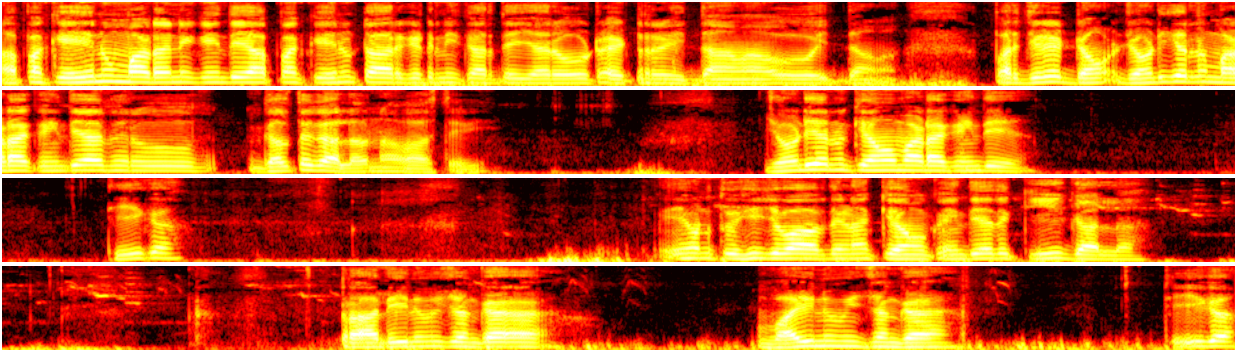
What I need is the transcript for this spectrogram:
ਆਪਾਂ ਕਿਸੇ ਨੂੰ ਮਾੜਾ ਨਹੀਂ ਕਹਿੰਦੇ, ਆਪਾਂ ਕਿਸੇ ਨੂੰ ਟਾਰਗੇਟ ਨਹੀਂ ਕਰਦੇ, ਯਾਰ ਉਹ ਟਰੈਕਟਰ ਇਦਾਂ ਵਾ, ਉਹ ਇਦਾਂ ਵਾ। ਪਰ ਜਿਹੜੇ ਜੌਂ- ਜੌਂਡੀਅਰ ਨੂੰ ਮਾੜਾ ਕਹਿੰਦੇ ਆ, ਫਿਰ ਉਹ ਗਲਤ ਗੱਲ ਆ ਉਹਨਾਂ ਵਾਸਤੇ ਵੀ। ਜੌਂਡੀਅਰ ਨੂੰ ਕਿਉਂ ਮਾੜਾ ਕਹਿੰਦੇ ਆ? ਠੀਕ ਆ? ਇਹ ਹੁਣ ਤੁਸੀਂ ਜਵਾਬ ਦੇਣਾ ਕਿਉਂ ਕਹਿੰਦੇ ਆ ਤੇ ਕੀ ਗੱਲ ਆ? ਟਰਾਲੀ ਨੂੰ ਵੀ ਚੰਗਾ ਹੈ, ਵਾਈ ਨੂੰ ਵੀ ਚੰਗਾ ਠੀਕ ਆ?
